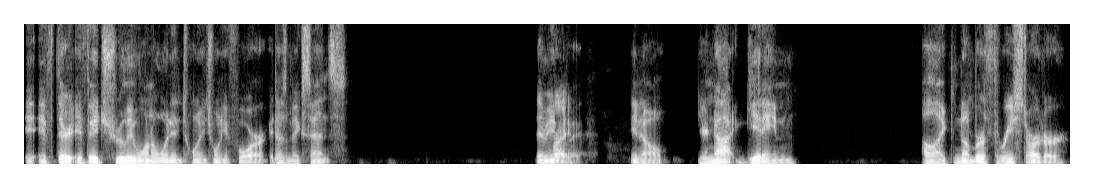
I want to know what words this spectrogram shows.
if they're if they truly want to win in 2024, it doesn't make sense. I mean, right. you know, you're not getting a like number three starter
